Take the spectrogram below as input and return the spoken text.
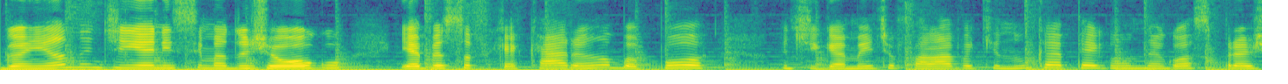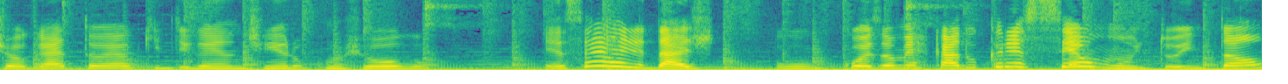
ganhando dinheiro em cima do jogo, e a pessoa fica: "Caramba, pô, antigamente eu falava que nunca ia pegar um negócio para jogar, tô eu aqui ganhando dinheiro com o jogo". Essa é a realidade. O coisa o mercado cresceu muito. Então,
